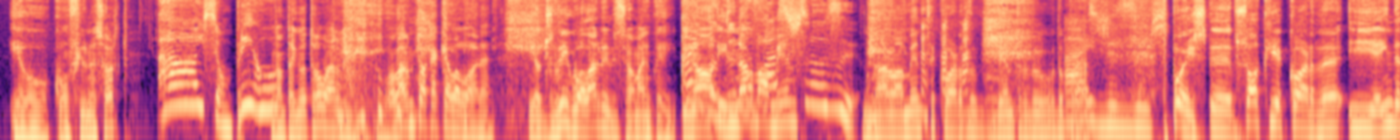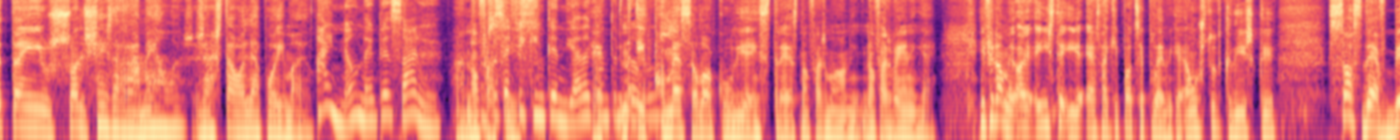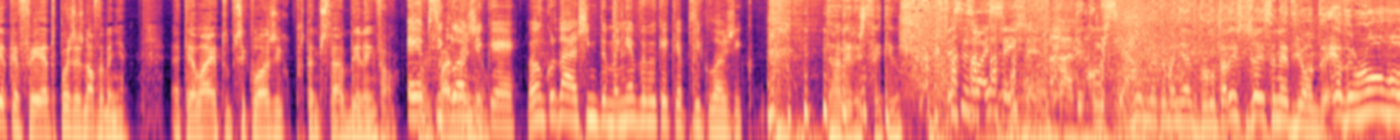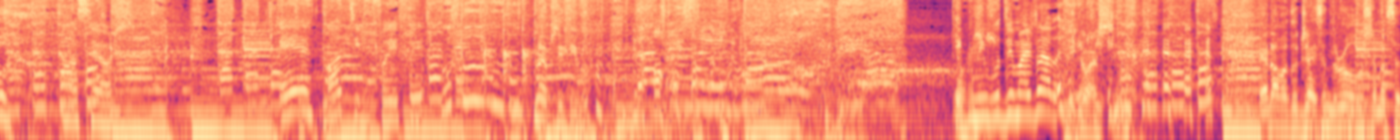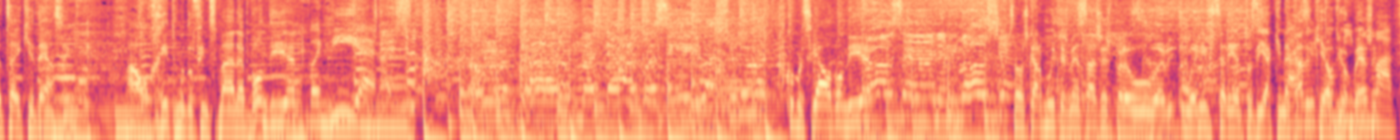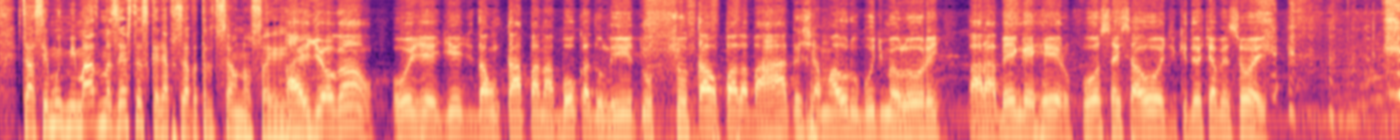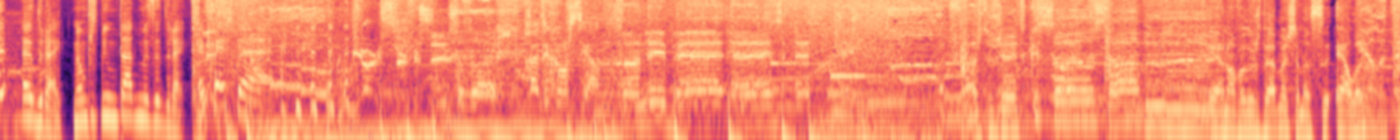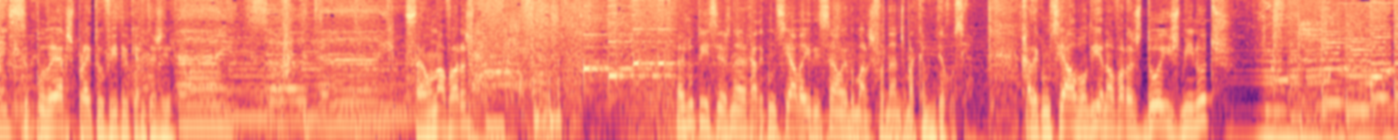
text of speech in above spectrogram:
Eu confio na sorte. Ah, isso é um perigo. Não tenho outro alarme. O alarme toca àquela hora. Eu desligo o alarme e só mais um bocadinho. E, Ai, no- e tu não normalmente. Normalmente acordo dentro do, do prazo. Ai, Jesus. Depois, eh, pessoal que acorda e ainda tem os olhos cheios de ramelas, já está a olhar para o e-mail. Ai, não, nem pensar. Ah, não até isso. fica encandeada É, com e começa logo o dia em stress, não faz mal, não faz bem a ninguém. E finalmente, olha, isto é- esta aqui pode ser polémica. É um estudo que diz que só se deve beber café depois das 9 da manhã. Até lá é tudo psicológico, portanto está beber em vão. É Não psicológico, é. Vão acordar às 5 da manhã para ver o que é que é psicológico. Está a ver este feitiço? This is my station. Rádio Comercial. No momento da manhã de perguntar, este Jason é de onde? É de Rulo! Oh, céus. É, ótimo. Foi, foi. Uhul. Não é positivo? É que nem vou dizer mais nada. Eu acho que sim. É a nova do Jason Derulo, chama-se Take You Dancing. Ao ritmo do fim de semana. Bom dia. Bom dia. Comercial, bom dia. Estão a chegar muitas mensagens para o, o aniversariante do dia aqui na Está a rádio, ser que é o tão Diogo Beja. mimado. Está a ser muito mimado, mas esta se calhar precisava de tradução, não sei. Aí, Diogão, hoje é dia de dar um tapa na boca do litro, chutar o pau da barraca e chamar o urubu de meu louro, hein? Parabéns, guerreiro. Força e saúde. Que Deus te abençoe. Adorei. Não percebi metade, mas adorei. É festa! Rádio Comercial. Faz do jeito que só ela sabe. É a nova dos damas, chama-se Ela. Se puder, espreita o vídeo que é muito giro. Ela tem. São 9 horas. As notícias na Rádio Comercial, a edição é do Marcos Fernandes, a caminho da Rússia. Rádio Comercial, bom dia, 9 horas 2 minutos.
